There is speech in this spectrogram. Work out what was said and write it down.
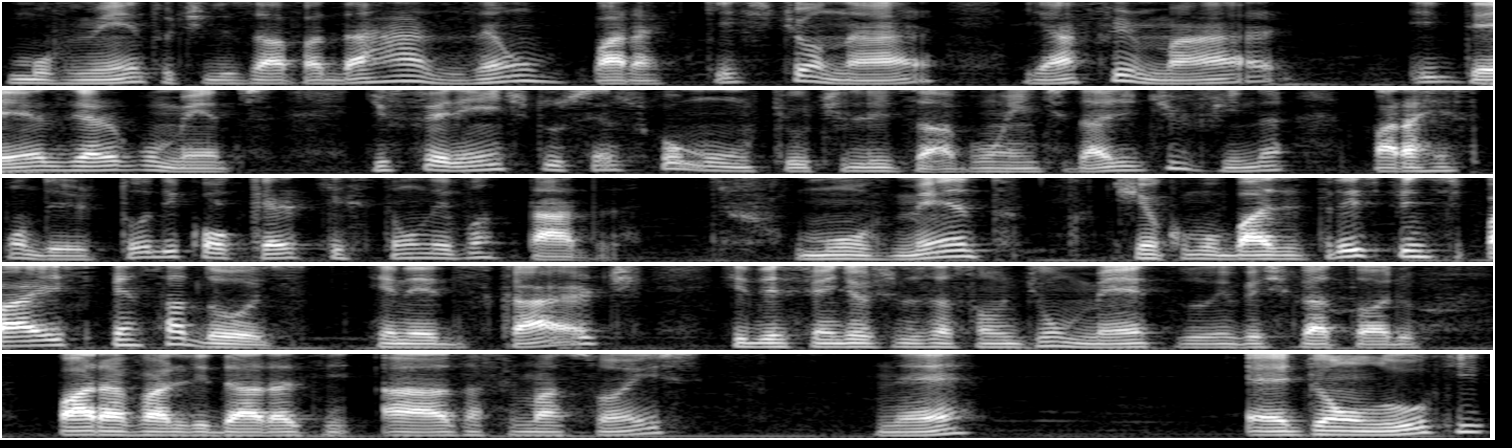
O movimento utilizava da razão para questionar e afirmar ideias e argumentos, diferente do senso comum, que utilizava uma entidade divina para responder toda e qualquer questão levantada. O movimento tinha como base três principais pensadores: René Descartes, que defende a utilização de um método investigatório para validar as, as afirmações, né? É John Locke,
